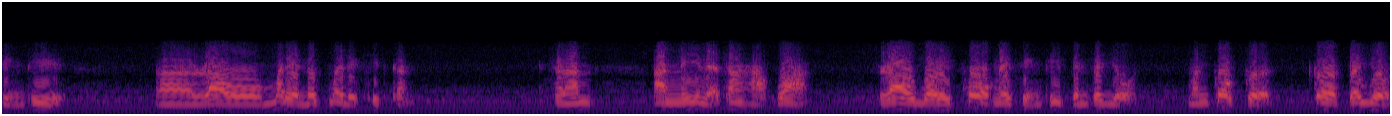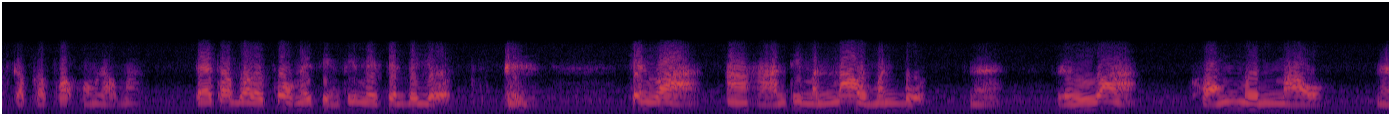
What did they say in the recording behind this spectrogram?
สิ่งที่เราไม่ได้นึกไม่ได้คิดกัน ฉะนั้นอันนี้แหละถ้าหากว่าเราบริโภคในสิ่งที่เป็นประโยชน์ มันก็เกิดเกิดประโยชน์กับกระเพาะของเรามาก แต่ถ้าบริโภคในสิ่งที่ไม่เป็นประโยชน์ เช่นว่าอาหารที่มันเน่ามันบูดนะ หรือว่า ของมึนเมานะ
